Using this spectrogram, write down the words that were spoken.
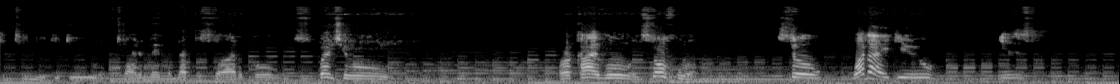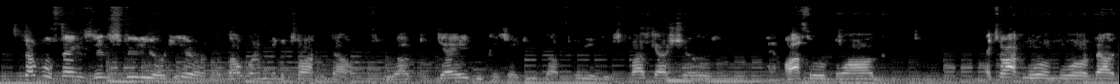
continue to do and try to make them episodical, sequential, archival, and so forth. So, what I do is several things in studio here about what I'm going to talk about throughout the day because I do about three of these podcast shows. I author a blog. I talk more and more about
